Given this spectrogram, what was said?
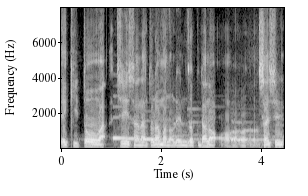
駅頭は小さなドラマの連続だの最新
